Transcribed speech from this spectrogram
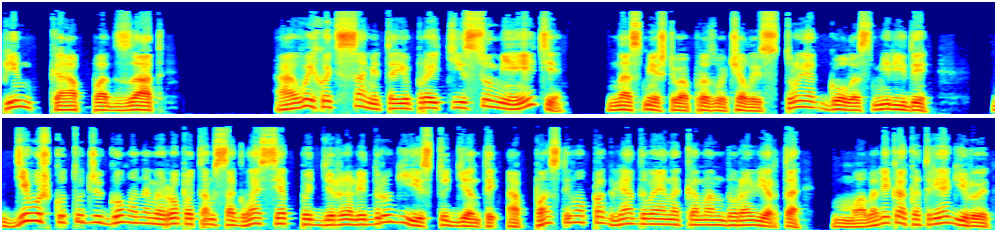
пинка под зад – «А вы хоть сами-то ее пройти сумеете?» Насмешливо прозвучал из строя голос Мириды. Девушку тут же гомоном и ропотом согласия поддержали другие студенты, опасливо поглядывая на командора Верта. Мало ли как отреагирует.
